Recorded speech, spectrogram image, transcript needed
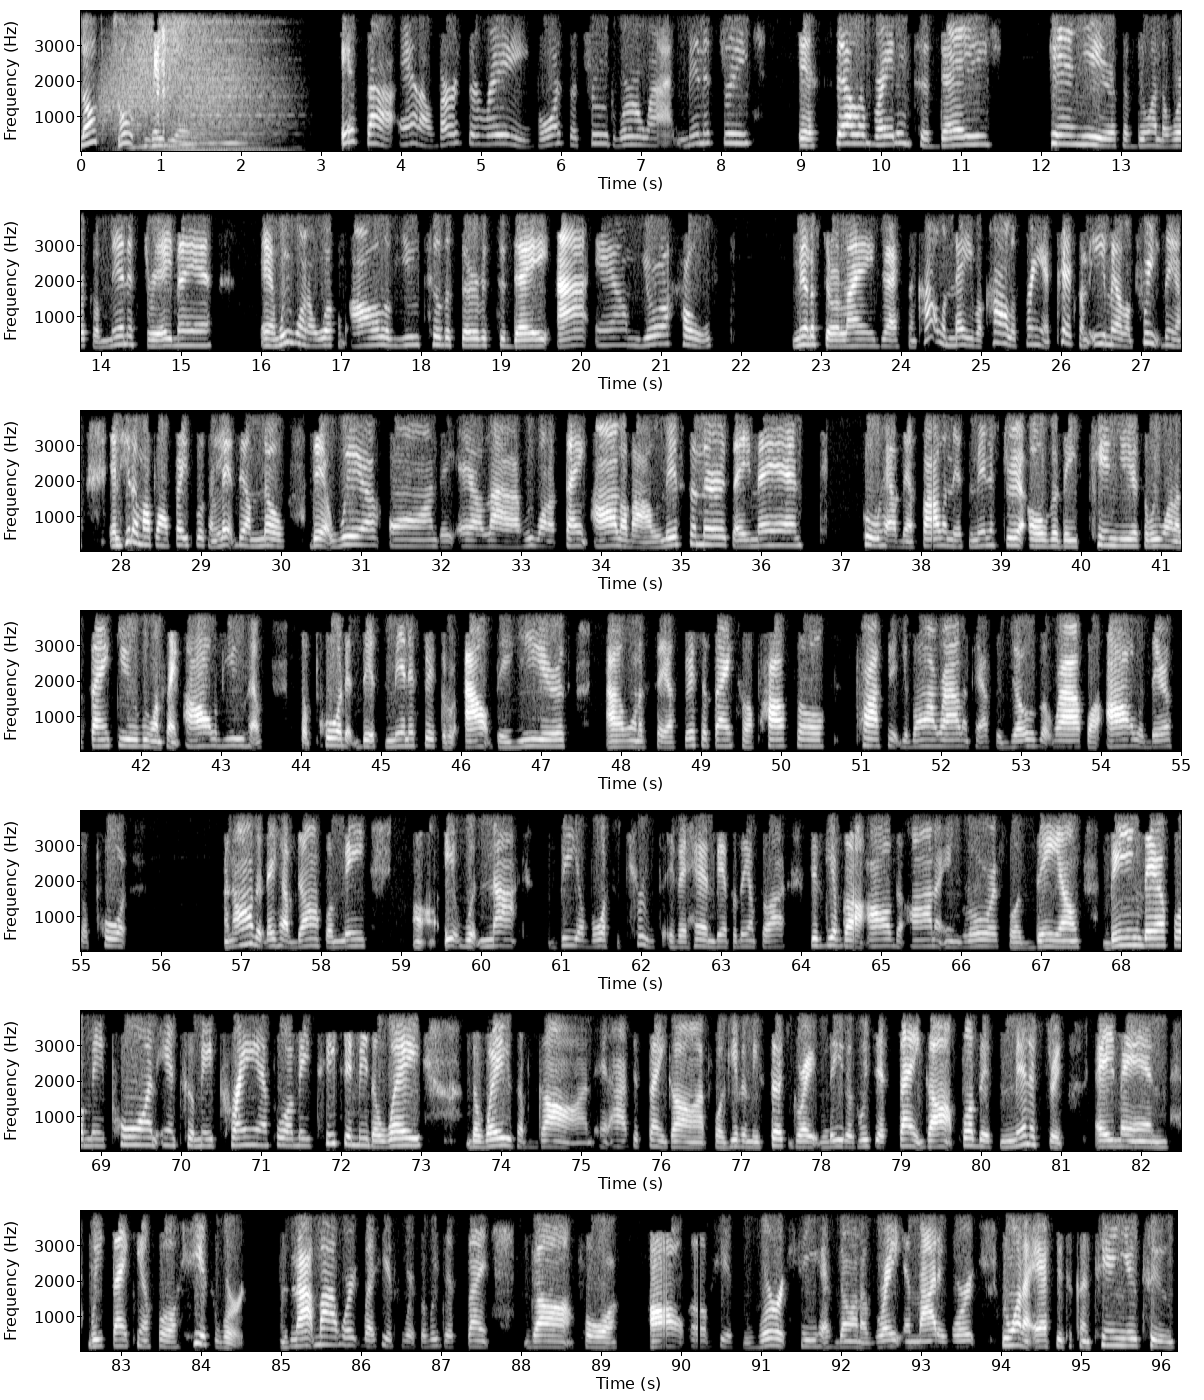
Blog Talk Radio. It's our anniversary. Voice of Truth Worldwide Ministry is celebrating today 10 years of doing the work of ministry. Amen. And we want to welcome all of you to the service today. I am your host, Minister Elaine Jackson. Call a neighbor, call a friend, text them, email them, tweet them, and hit them up on Facebook and let them know that we're on the air live. We want to thank all of our listeners, amen, who have been following this ministry over these 10 years. So we want to thank you. We want to thank all of you who have supported this ministry throughout the years. I want to say a special thanks to Apostle Prophet Yvonne Ryle and Pastor Joseph Ryle for all of their support and all that they have done for me. Uh, it would not be a voice of truth if it hadn't been for them. So I just give God all the honor and glory for them being there for me, pouring into me, praying for me, teaching me the way the ways of God. And I just thank God for giving me such great leaders. We just thank God for this ministry. Amen. We thank him for his work. It's not my work, but his work. So we just thank God for all of his work. He has done a great and mighty work. We want to ask you to continue to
